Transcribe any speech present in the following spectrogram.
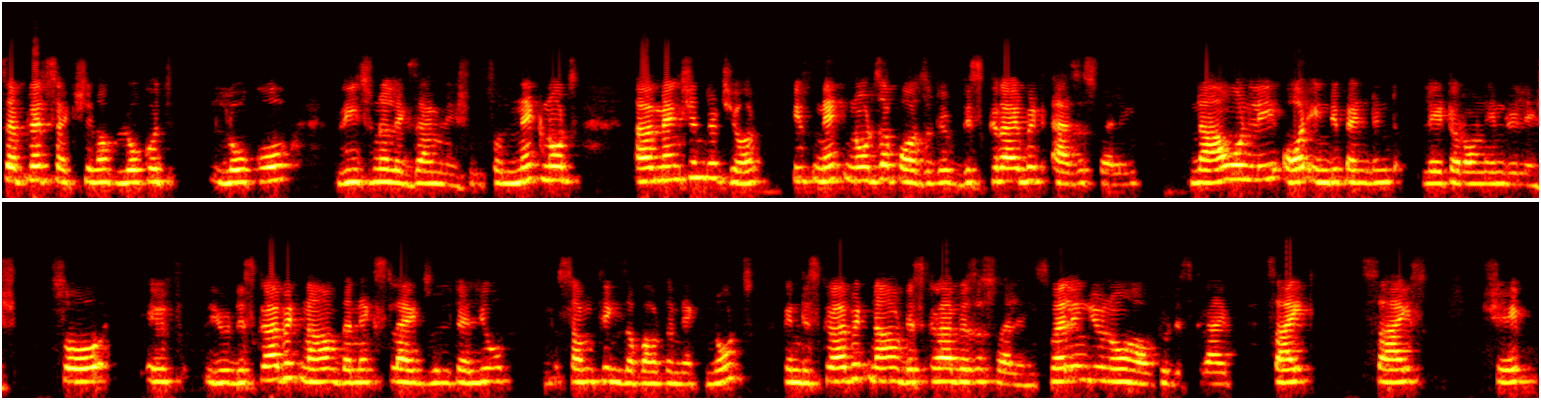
separate section of loco, loco regional examination. So neck nodes I've mentioned it here. If neck nodes are positive, describe it as a swelling now only or independent later on in relation. So if you describe it now, the next slides will tell you some things about the neck nodes. You can describe it now, describe as a swelling. Swelling, you know how to describe site, size, shape,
